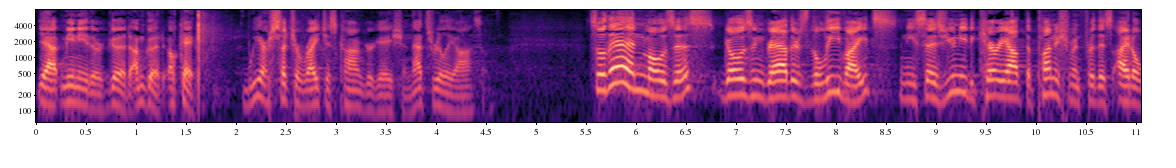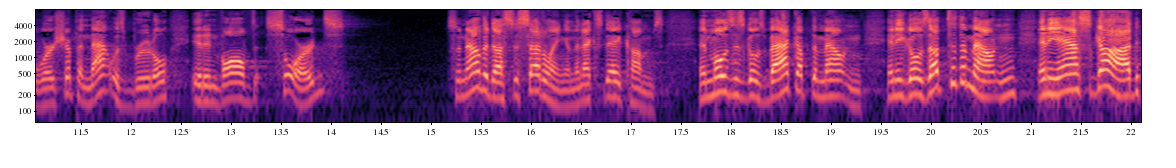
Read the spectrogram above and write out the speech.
Yeah, me neither. Good. I'm good. Okay we are such a righteous congregation. That's really awesome. So then Moses goes and gathers the Levites, and he says, You need to carry out the punishment for this idol worship. And that was brutal. It involved swords. So now the dust is settling, and the next day comes. And Moses goes back up the mountain, and he goes up to the mountain, and he asks God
